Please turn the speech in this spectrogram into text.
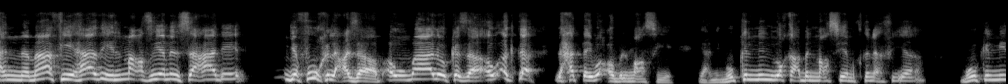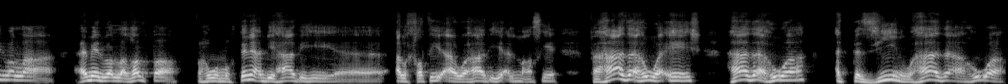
أن ما في هذه المعصية من سعادة يفوق العذاب أو ماله كذا أو أكثر لحتى يوقعوا بالمعصية. يعني مو كل من وقع بالمعصية مقتنع فيها؟ مو كل مين والله عمل والله غلطة فهو مقتنع بهذه آه، الخطيئة وهذه المعصية. فهذا هو إيش؟ هذا هو التزيين وهذا هو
